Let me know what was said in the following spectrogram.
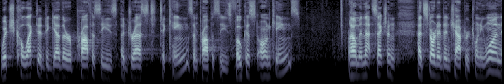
which collected together prophecies addressed to kings and prophecies focused on kings. Um, and that section had started in chapter 21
